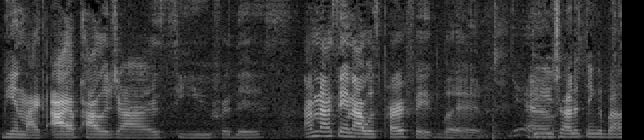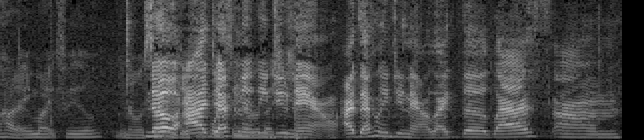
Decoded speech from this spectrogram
being like, I apologize to you for this. I'm not saying I was perfect, but Do you try to think about how they might feel? You know, no, I points in their definitely do now. I definitely do now. Like the last um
